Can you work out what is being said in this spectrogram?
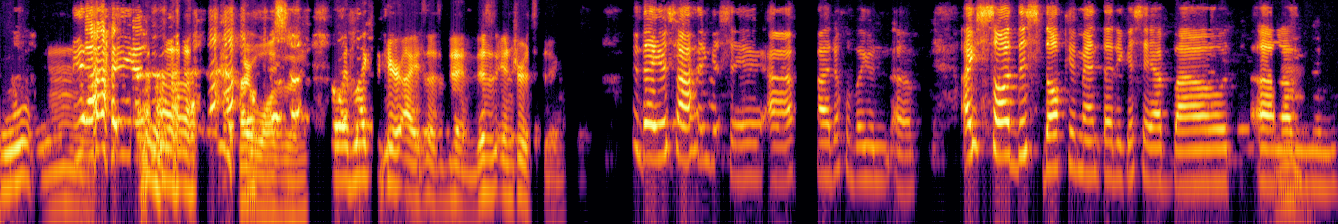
too? Mm. Yeah, yeah. I wasn't. so I'd like to hear Isa's then. This is interesting. Hindi, yung sa akin kasi, ah, paano ko ba yun? ah, I saw this documentary kasi about um,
